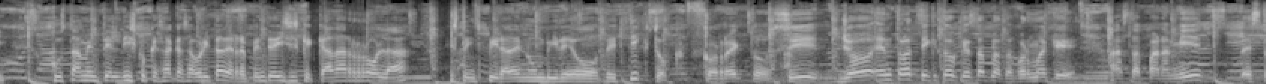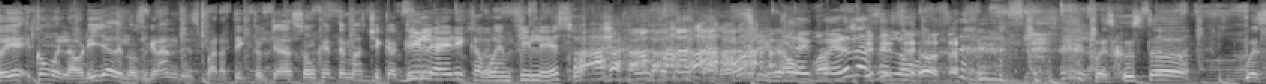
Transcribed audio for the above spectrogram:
y justamente el disco que sacas ahorita, de repente dices que cada rola está inspirada en un video de TikTok. Correcto, sí. Yo entro a TikTok, esta plataforma que hasta para mí estoy como en la orilla de los grandes para TikTok. Ya son gente más chica que... Dile a Erika Buenfil eso. Recuérdaselo. Pues justo, pues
